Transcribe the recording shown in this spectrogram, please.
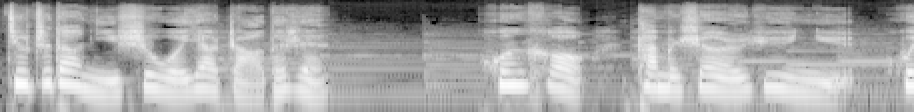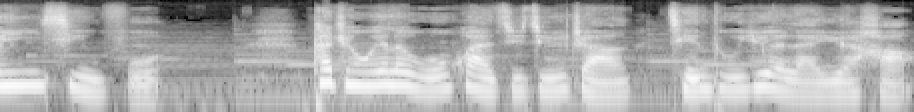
就知道你是我要找的人。”婚后，他们生儿育女。婚姻幸福，他成为了文化局局长，前途越来越好。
